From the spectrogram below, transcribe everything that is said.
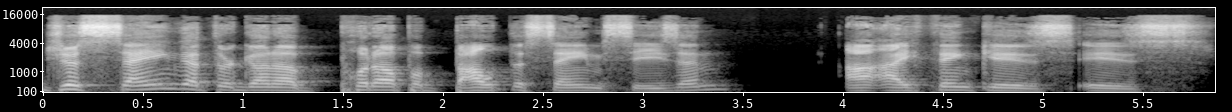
just saying that they're going to put up about the same season, I, think is is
